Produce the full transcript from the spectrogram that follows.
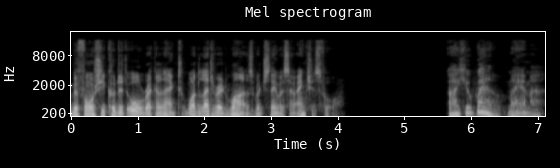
before she could at all recollect what letter it was which they were so anxious for. Are you well, my Emma?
